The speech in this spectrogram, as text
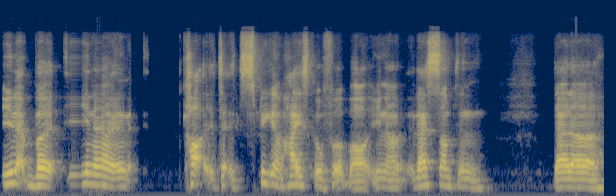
you know, but you know, speaking of high school football, you know, that's something that uh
